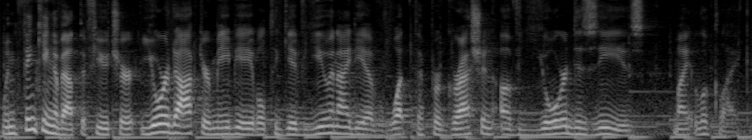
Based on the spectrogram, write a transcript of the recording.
When thinking about the future, your doctor may be able to give you an idea of what the progression of your disease might look like.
